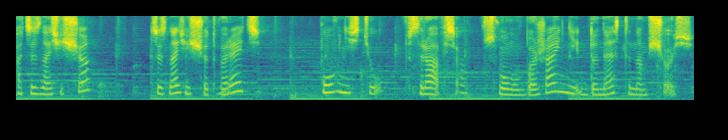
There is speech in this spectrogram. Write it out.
А це значить що? Це значить, що творець повністю всрався в своєму бажанні донести нам щось.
